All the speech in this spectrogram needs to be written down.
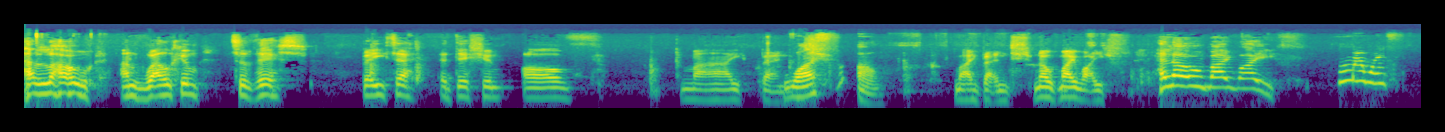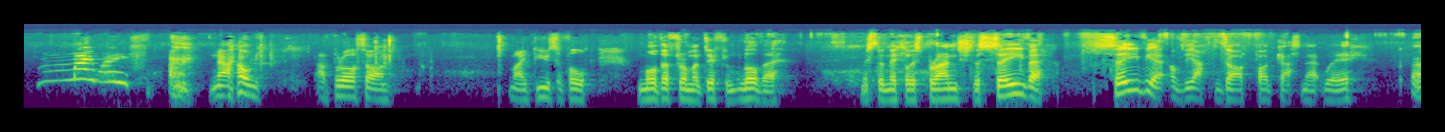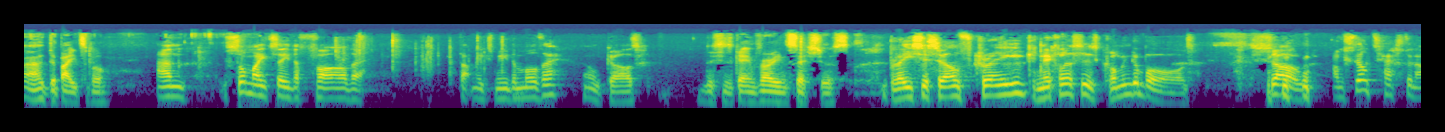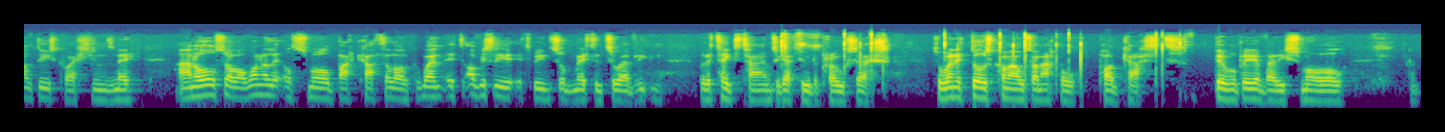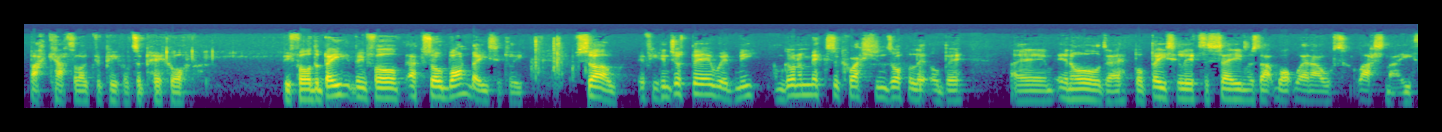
Hello and welcome to this beta edition of my bench. Wife? Oh. My bench. No, my wife. Hello, my wife. My wife. My wife. now, I've brought on my beautiful mother from a different lover, Mr. Nicholas Branch, the savior, savior of the After Dark Podcast Network. Uh, debatable. And some might say the father. That makes me the mother. Oh, God. This is getting very incestuous. Brace yourself, Craig. Nicholas is coming aboard. So, I'm still testing out these questions, Nick. And also, I want a little small back catalogue. When it's obviously it's been submitted to everything, but it takes time to get through the process. So when it does come out on Apple Podcasts, there will be a very small back catalogue for people to pick up before the ba- before episode one, basically. So if you can just bear with me, I'm going to mix the questions up a little bit um, in order, but basically it's the same as that what went out last night.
